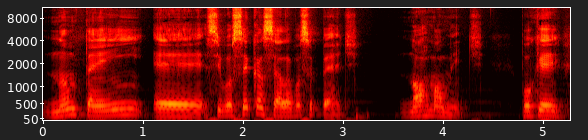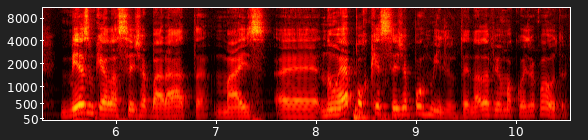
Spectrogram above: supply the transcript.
não tem. é, se você cancela, você perde. Normalmente. Porque, mesmo que ela seja barata, mas é, não é porque seja por milha, não tem nada a ver uma coisa com a outra.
